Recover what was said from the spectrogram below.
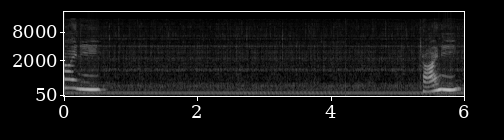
Tiny. Tiny.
